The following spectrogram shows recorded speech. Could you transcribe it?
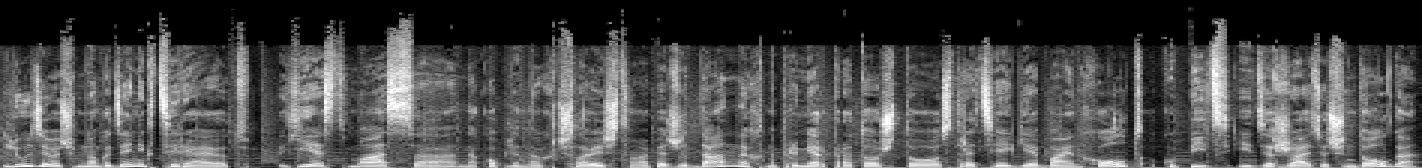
люди очень много денег теряют. Есть масса накопленных человечеством, опять же, данных, например, про то, что стратегия buy and hold, купить и держать очень долго,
